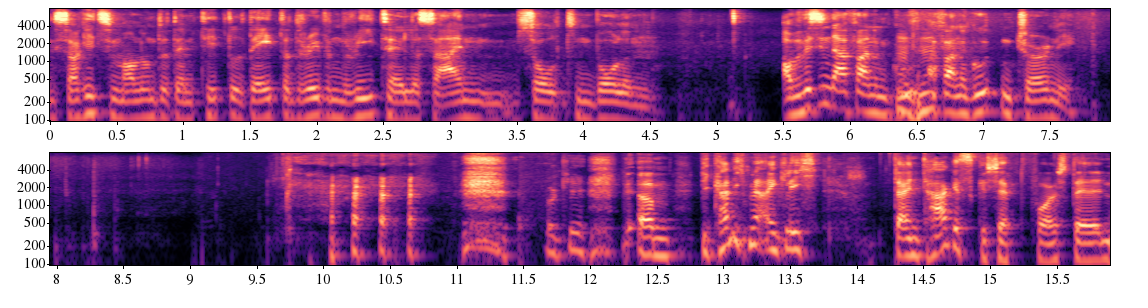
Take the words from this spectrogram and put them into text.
ich sage jetzt mal unter dem Titel Data-Driven Retailer sein sollten wollen. Aber wir sind auf, einem gut, mhm. auf einer guten Journey. okay. Ähm, wie kann ich mir eigentlich dein Tagesgeschäft vorstellen?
